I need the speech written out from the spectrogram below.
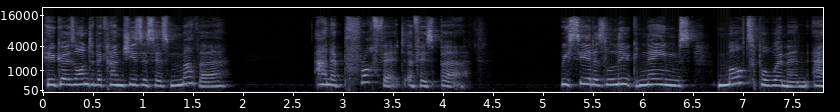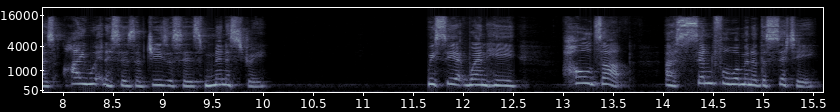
who goes on to become Jesus' mother and a prophet of his birth. We see it as Luke names multiple women as eyewitnesses of Jesus' ministry. We see it when he holds up a sinful woman of the city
